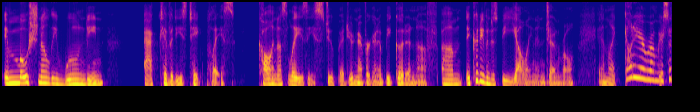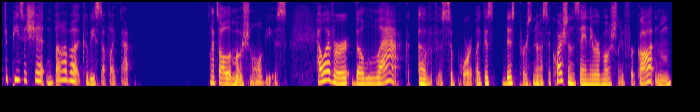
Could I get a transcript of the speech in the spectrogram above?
emotionally wounding activities take place, calling us lazy, stupid, you're never going to be good enough. Um, it could even just be yelling in general and like, go to your room, you're such a piece of shit, and blah, blah, blah. It could be stuff like that. That's all emotional abuse. However, the lack of support, like this this person who asked a question saying they were emotionally forgotten,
